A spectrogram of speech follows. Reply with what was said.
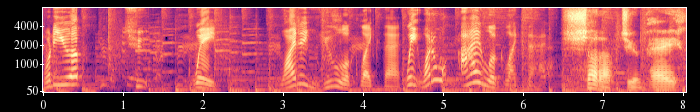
What are you up to? Wait, why do you look like that? Wait, why do I look like that? Shut up, Junpei.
